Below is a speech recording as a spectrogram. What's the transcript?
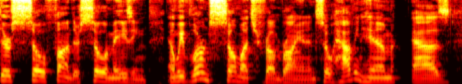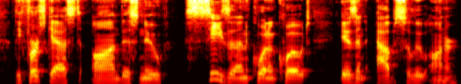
they're so fun. They're so amazing. And we've learned so much from Brian. And so having him as the first guest on this new season, quote unquote, is an absolute honor.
